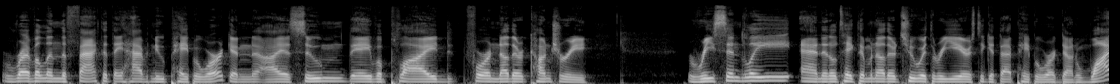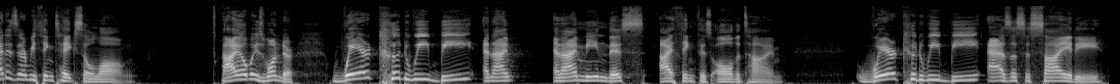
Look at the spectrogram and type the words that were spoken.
revel in the fact that they have new paperwork, and I assume they've applied for another country recently, and it'll take them another two or three years to get that paperwork done. Why does everything take so long? I always wonder where could we be, and I and I mean this. I think this all the time. Where could we be as a society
